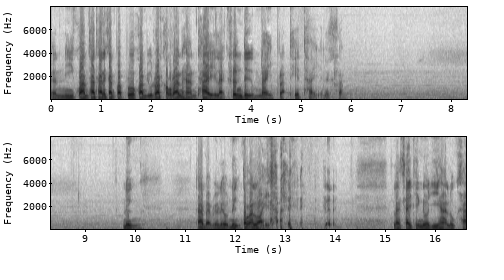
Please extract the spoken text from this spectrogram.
อันนี้ความท้าทายและการปรับตัวความอยู่รอดของร้านอาหารไทย และเครื่องดื่มในประเทศไทยนะครับหนึ่งทานแบบเร็วๆหนึ่งต้องอร่อยครับและใช้เทคโนโลยีหาลูกค้า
